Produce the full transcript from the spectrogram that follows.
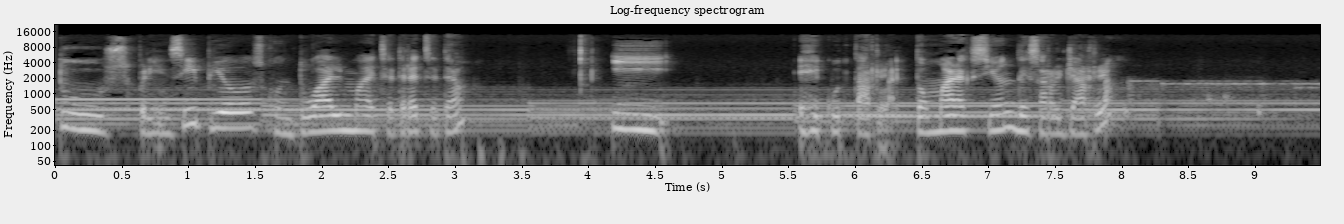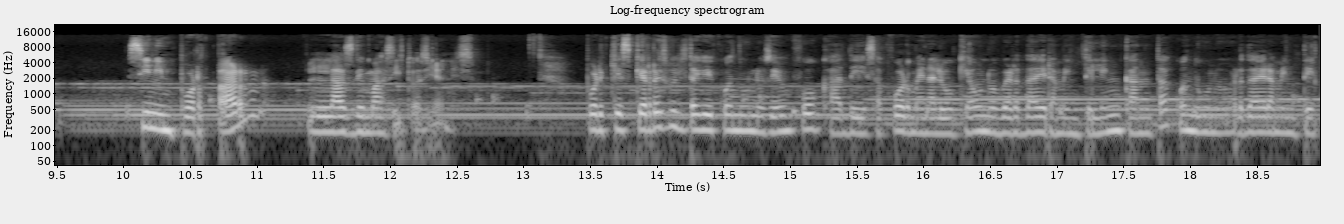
tus principios, con tu alma, etcétera, etcétera, y ejecutarla, tomar acción, desarrollarla, sin importar las demás situaciones. Porque es que resulta que cuando uno se enfoca de esa forma en algo que a uno verdaderamente le encanta, cuando uno verdaderamente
